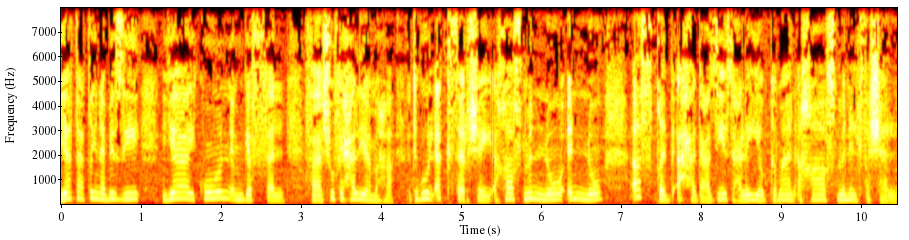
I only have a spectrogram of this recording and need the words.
يا تعطينا بزي يا يكون مقفل. فشوفي حل يا مها. تقول أكثر شيء أخاف منه أنه أفقد أحد عزيز علي وكمان أخاف من الفشل.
